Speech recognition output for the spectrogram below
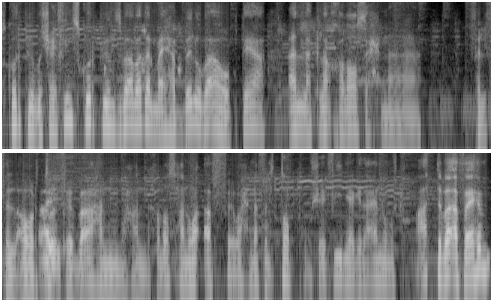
سكوربيون شايفين سكوربيونز بقى بدل ما يهبلوا بقى وبتاع قال لك لا خلاص إحنا في ال في الاور أيوة. في بقى هن هن خلاص هنوقف وإحنا في التوب وشايفين يا جدعان ومش قعدت بقى فاهم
